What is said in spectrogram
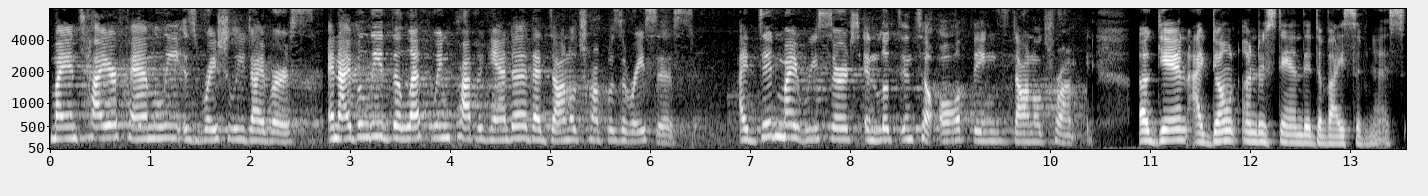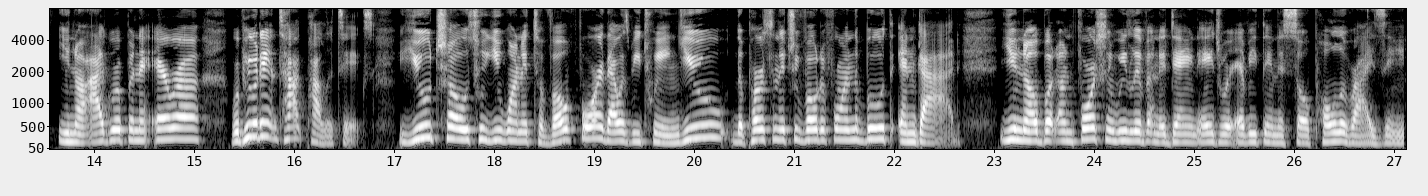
My entire family is racially diverse, and I believe the left wing propaganda that Donald Trump was a racist. I did my research and looked into all things Donald Trump. Again, I don't understand the divisiveness. You know, I grew up in an era where people didn't talk politics. You chose who you wanted to vote for. That was between you, the person that you voted for in the booth, and God. You know, but unfortunately, we live in a day and age where everything is so polarizing.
